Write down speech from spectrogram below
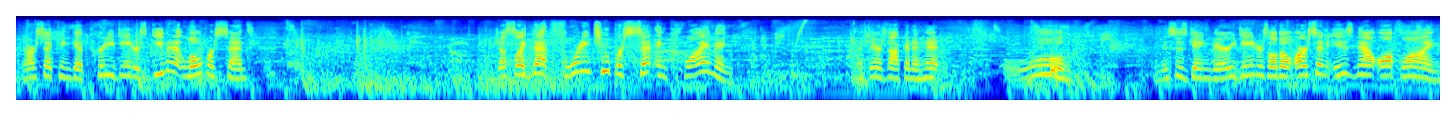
And Arsene can get pretty dangerous, even at low percent. Just like that, 42% and climbing. That there's not going to hit. Ooh. And this is getting very dangerous, although Arsene is now offline.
